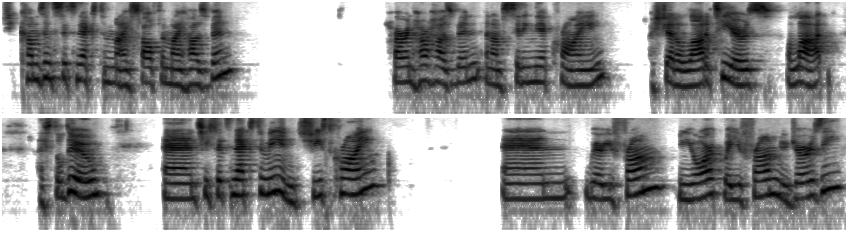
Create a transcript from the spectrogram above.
She comes and sits next to myself and my husband, her and her husband, and I'm sitting there crying. I shed a lot of tears, a lot. I still do. And she sits next to me and she's crying. And where are you from? New York. Where are you from? New Jersey.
